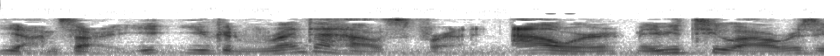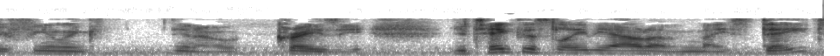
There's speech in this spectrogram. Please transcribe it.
Yeah, I'm sorry. You, you could rent a house for an hour, maybe two hours. You're feeling, you know, crazy. You take this lady out on a nice date.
